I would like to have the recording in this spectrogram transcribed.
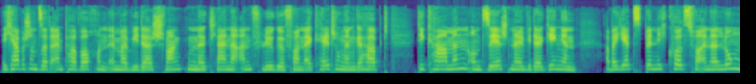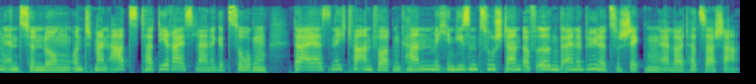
Ich habe schon seit ein paar Wochen immer wieder schwankende kleine Anflüge von Erkältungen gehabt, die kamen und sehr schnell wieder gingen. Aber jetzt bin ich kurz vor einer Lungenentzündung und mein Arzt hat die Reißleine gezogen, da er es nicht verantworten kann, mich in diesem Zustand auf irgendeine Bühne zu schicken, erläutert Sascha.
